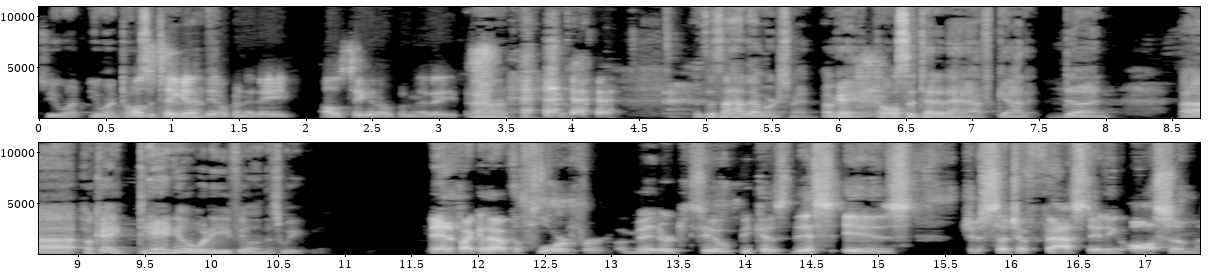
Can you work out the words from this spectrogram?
So you want you want Tulsa? I'll just take it at the open at eight. I'll just take it open at 8 uh-huh. Sure. That's not how that works, man. Okay, Tulsa ten and a half. Got it. Done. Uh, okay, Daniel, what are you feeling this week? Man, if I could have the floor for a minute or two, because this is just such a fascinating, awesome,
